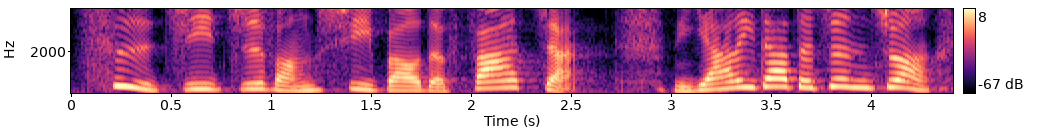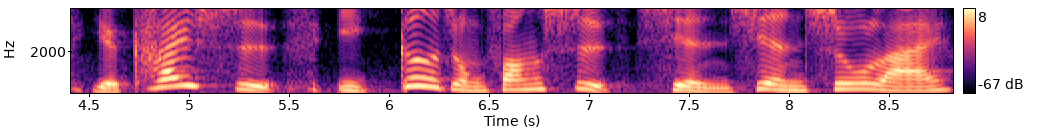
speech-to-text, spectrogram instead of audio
刺激脂肪细胞的发展。你压力大的症状也开始以各种方式显现出来。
